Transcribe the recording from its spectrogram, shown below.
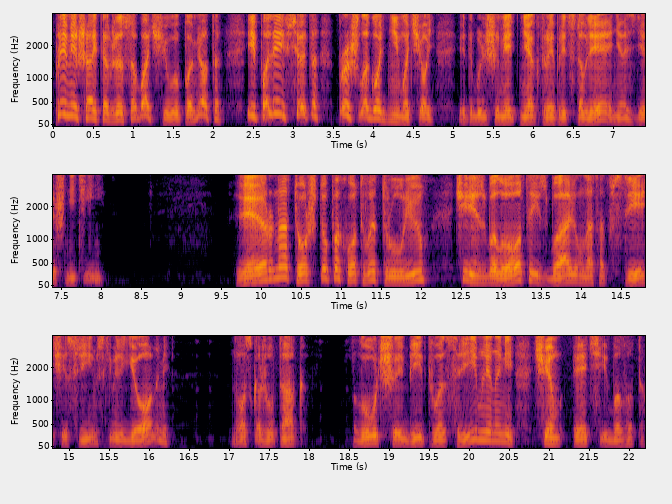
Примешай также собачьего помета и полей все это прошлогодней мочой, и ты будешь иметь некоторое представление о здешней тине. Верно то, что поход в Этрурию через болото избавил нас от встречи с римскими легионами. Но скажу так, лучше битва с римлянами, чем эти болота.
